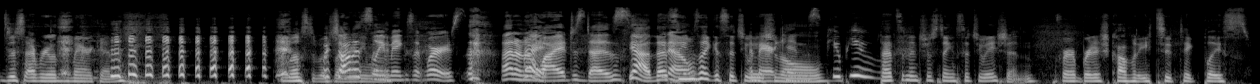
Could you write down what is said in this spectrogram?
just everyone's american most of us Which honestly anyway. makes it worse. I don't know Right. why it just does. yeah that you know, seems like a situational Americans. Pew pew. that's an interesting situation for a british comedy to take place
